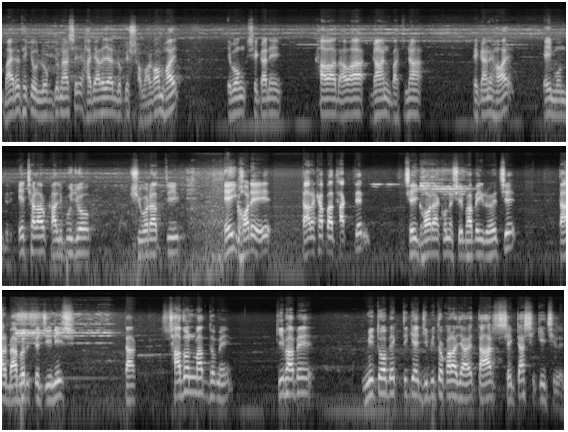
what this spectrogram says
বাইরে থেকেও লোকজন আসে। হাজার হাজার লোকের সমাগম হয় এবং সেখানে খাওয়া দাওয়া, গান, বাজনা এখানে হয় এই মন্দিরে। এছাড়াও কালী পুজো, শিবরাত্রি, এই ঘরে তারাখাপা থাকতেন, সেই ঘর এখনও সেভাবেই রয়েছে। তার ব্যবহৃত জিনিস, তার সাধন মাধ্যমে কীভাবে মৃত ব্যক্তিকে জীবিত করা যায়, তার সেটা শিখিয়েছিলেন।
